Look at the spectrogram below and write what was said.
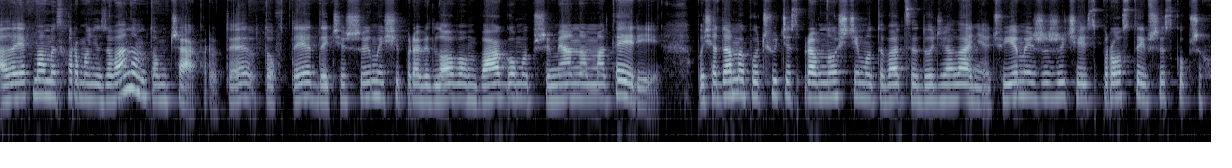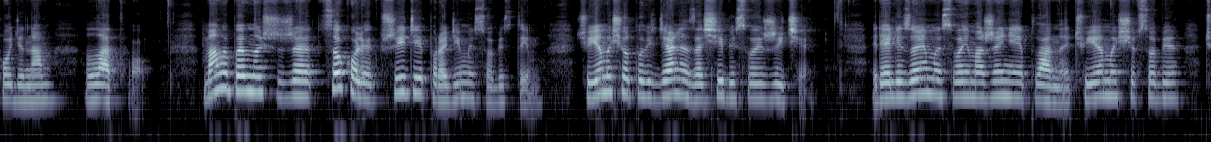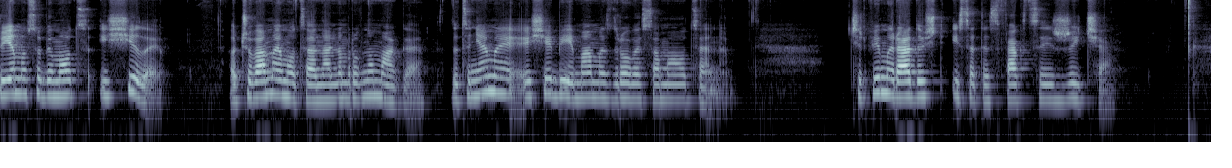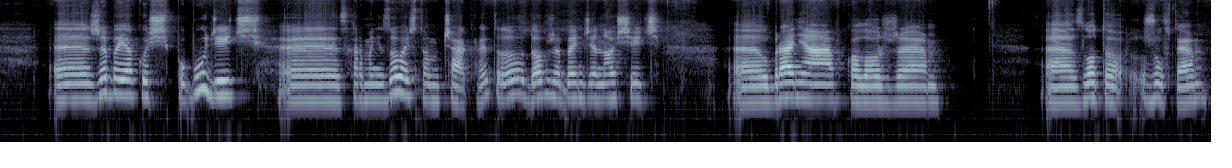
Ale jak mamy zharmonizowaną tą czakrę, to wtedy cieszymy się prawidłową wagą i przemianą materii. Posiadamy poczucie sprawności i motywację do działania. Czujemy, że życie jest proste i wszystko przychodzi nam łatwo. Mamy pewność, że cokolwiek przyjdzie, poradzimy sobie z tym. Czujemy się odpowiedzialni za siebie i swoje życie. Realizujemy swoje marzenia i plany. Czujemy, się w sobie, czujemy w sobie moc i siłę. Odczuwamy emocjonalną równowagę. Doceniamy siebie i mamy zdrowe samoocenę. Cierpimy radość i satysfakcję życia. E, Żeby jakoś pobudzić, e, zharmonizować tą czakrę, to dobrze będzie nosić e, ubrania w kolorze e, złoto-żółtym,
